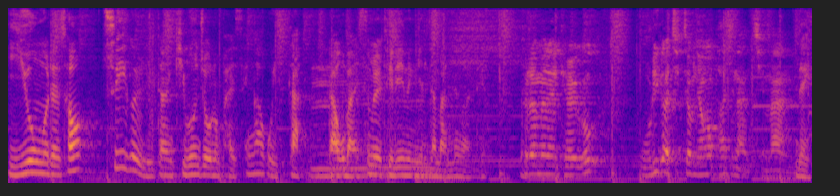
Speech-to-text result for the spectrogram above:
이용을 해서 수익을 일단 기본적으로 발생하고 있다라고 음. 말씀을 드리는 게 일단 맞는 것 같아요. 그러면 결국 우리가 직접 영업하진 않지만 네.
